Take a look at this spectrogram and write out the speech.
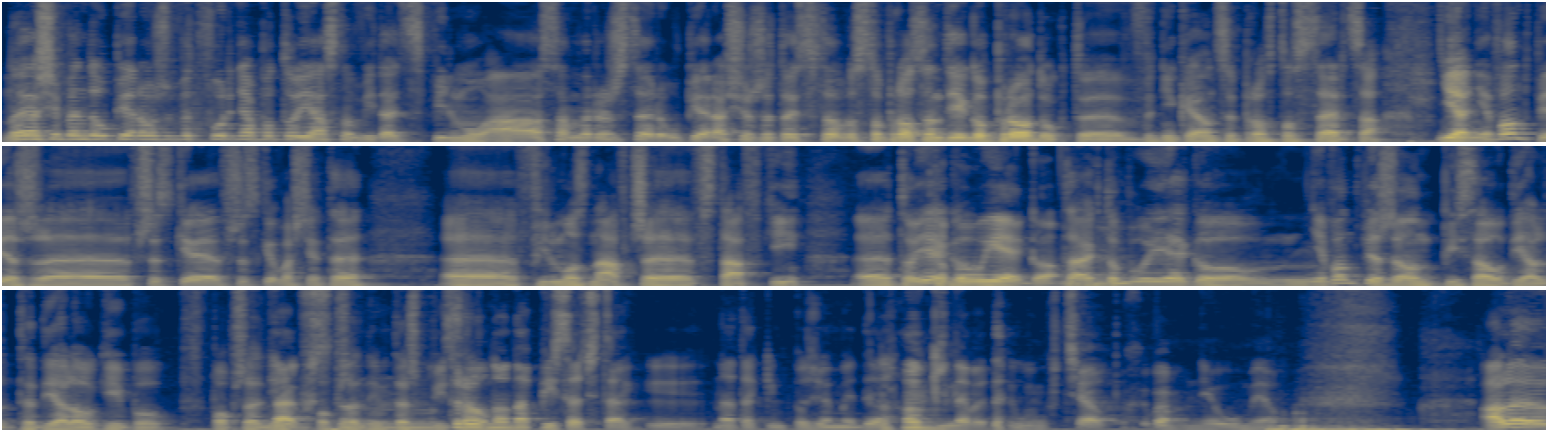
No ja się będę upierał, że wytwórnia, bo to jasno widać z filmu, a sam reżyser upiera się, że to jest 100%, 100% jego produkt, e, wynikający prosto z serca. Ja nie wątpię, że wszystkie, wszystkie właśnie te e, filmoznawcze wstawki e, to jego. To był jego. Tak, to Mhm. były jego. Nie wątpię, że on pisał te dialogi, bo w poprzednim, Tak, w poprzednim to- też no, pisał. Trudno napisać tak, y, na takim poziomie dialogi, nawet jakbym chciał, to chyba bym nie umiał. Ale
